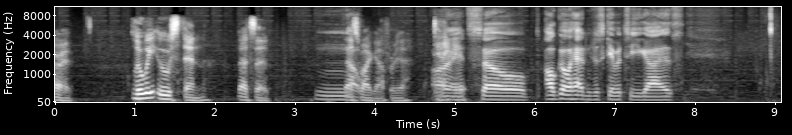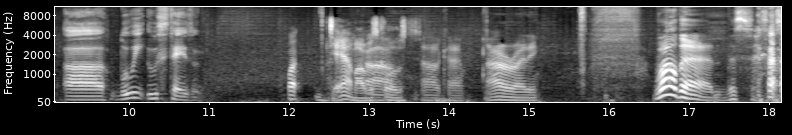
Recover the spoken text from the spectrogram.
All right. Louis Oostin. That's it. No. That's what I got for you. All Dang right, it. so I'll go ahead and just give it to you guys. Uh, Louis Oosthuizen. What? Damn, I was Ah, close. Okay. Alrighty. Well then, this this,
